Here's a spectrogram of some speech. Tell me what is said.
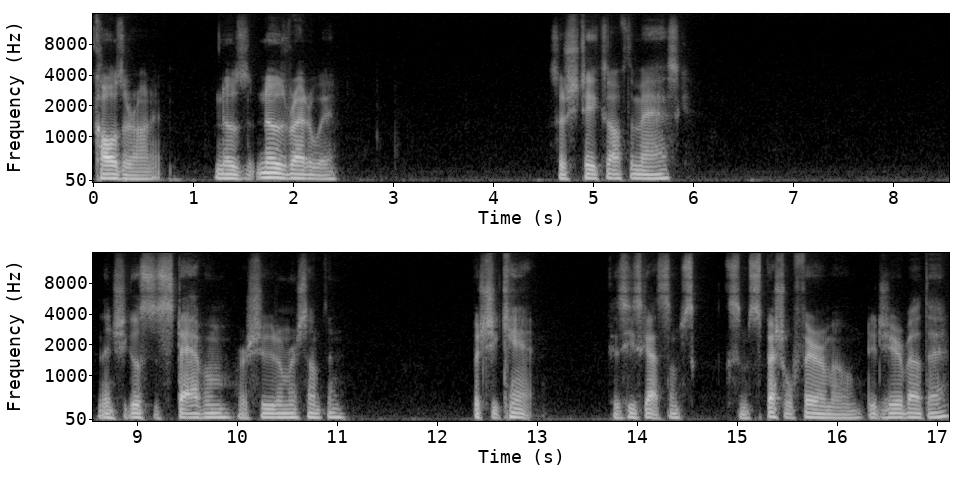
calls her on it. Knows knows right away. So she takes off the mask. And then she goes to stab him or shoot him or something. But she can't cuz he's got some some special pheromone. Did you hear about that?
